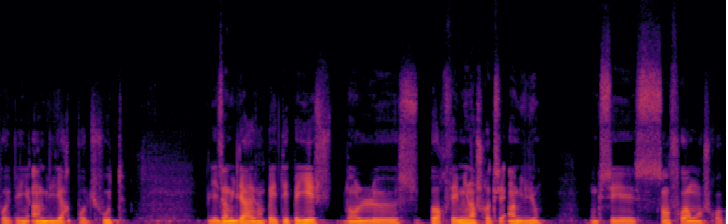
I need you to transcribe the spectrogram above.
pouvait payer 1 milliard pour du foot. Les 1 milliard, ils n'ont pas été payés. Dans le sport féminin, je crois que c'est 1 million. Donc c'est 100 fois moins, je crois.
